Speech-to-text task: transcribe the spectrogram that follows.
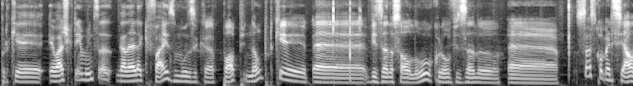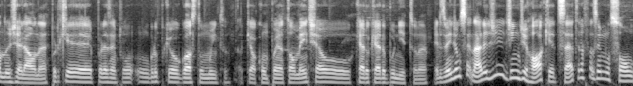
Porque eu acho que tem muita galera que faz música pop, não porque é, visando só o lucro ou visando é, sucesso comercial no geral, né? Porque, por exemplo, um grupo que eu gosto muito, que eu acompanho atualmente, é o Quero Quero Bonito, né? Eles vendem um cenário de, de indie rock, etc., fazendo um som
